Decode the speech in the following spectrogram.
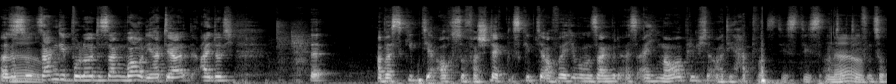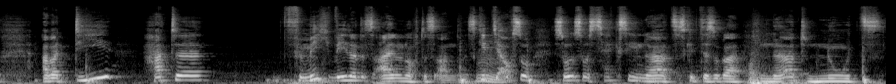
Also es ja. so Sachen gibt, wo Leute sagen, wow, die hat ja eindeutig. Äh, aber es gibt ja auch so versteckt. Es gibt ja auch welche, wo man sagen würde, das ist eigentlich ein Mauerblümchen, aber die hat was, die ist, die ist attraktiv ja. und so. Aber die hatte für mich weder das eine noch das andere. Es gibt hm. ja auch so, so, so sexy Nerds. Es gibt ja sogar Nerd-Nudes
